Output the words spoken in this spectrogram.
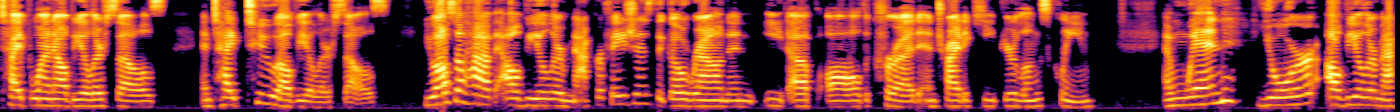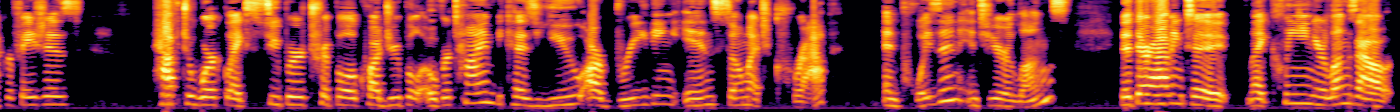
type 1 alveolar cells and type 2 alveolar cells, you also have alveolar macrophages that go around and eat up all the crud and try to keep your lungs clean. And when your alveolar macrophages have to work like super, triple, quadruple overtime because you are breathing in so much crap and poison into your lungs that they're having to, like, clean your lungs out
